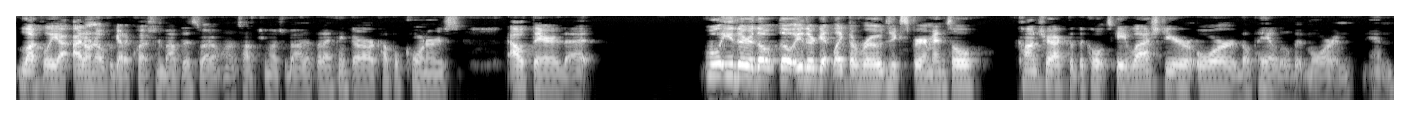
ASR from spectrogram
luckily, I, I don't know if we got a question about this, so I don't want to talk too much about it. But I think there are a couple corners out there that will either they'll they'll either get like the Rhodes experimental contract that the Colts gave last year, or they'll pay a little bit more and and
